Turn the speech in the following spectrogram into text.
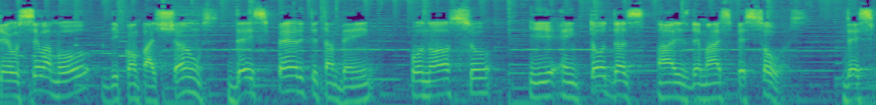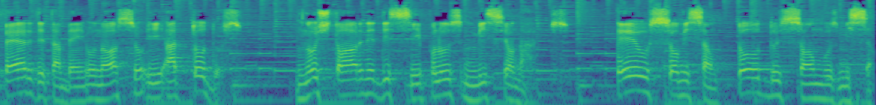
Que o seu amor de compaixão desperte também o nosso e em todas as demais pessoas. Desperte também o nosso e a todos. Nos torne discípulos missionários. Eu sou missão, todos somos missão.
